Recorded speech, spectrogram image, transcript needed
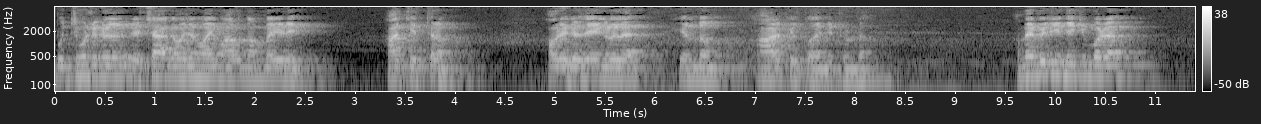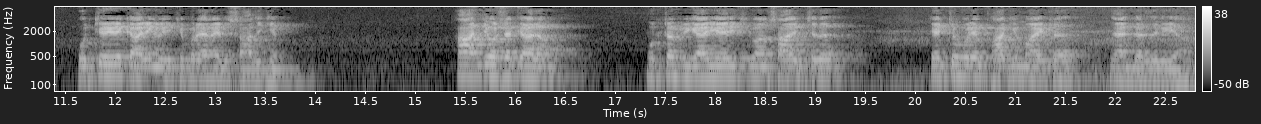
ബുദ്ധിമുട്ടുകളിൽ രക്ഷാകവചമായി മാറുന്ന അമ്മയുടെ ആ ചിത്രം അവരുടെ ഹൃദയങ്ങളിൽ എന്നും ആഴത്തിൽ പതിഞ്ഞിട്ടുണ്ട്. അമ്മയെപ്പറ്റി ചിന്തിക്കുമ്പോൾ ഒത്തിരി കാര്യങ്ങൾ എനിക്കും പറയാനായിട്ട് സാധിക്കും. ആ അഞ്ച് വർഷക്കാലം മുട്ടം വികാരിയായിരിക്കുവാൻ സാധിച്ചത് ഏറ്റവും വലിയ ഭാഗ്യമായിട്ട് ഞാൻ കരുതുകയാണ്.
